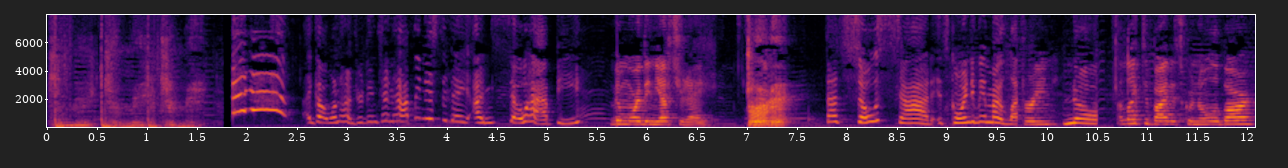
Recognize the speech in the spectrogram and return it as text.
Timmy, Timmy, Timmy. Ah! I got 110 happiness today. I'm so happy. No more than yesterday. That's so sad. It's going to be my leftoring. No, I'd like to buy this granola bar.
